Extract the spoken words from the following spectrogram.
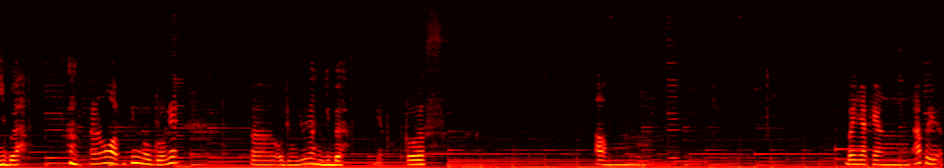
gibah. Karena lo apa sih ngobrolnya uh, ujung-ujungnya gibah gitu. Terus um, banyak yang apa ya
